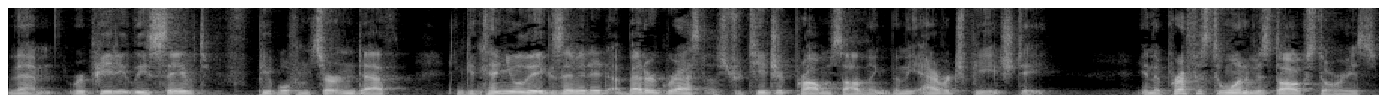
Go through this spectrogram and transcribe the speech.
them, repeatedly saved people from certain death, and continually exhibited a better grasp of strategic problem solving than the average PhD. In the preface to one of his dog stories,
